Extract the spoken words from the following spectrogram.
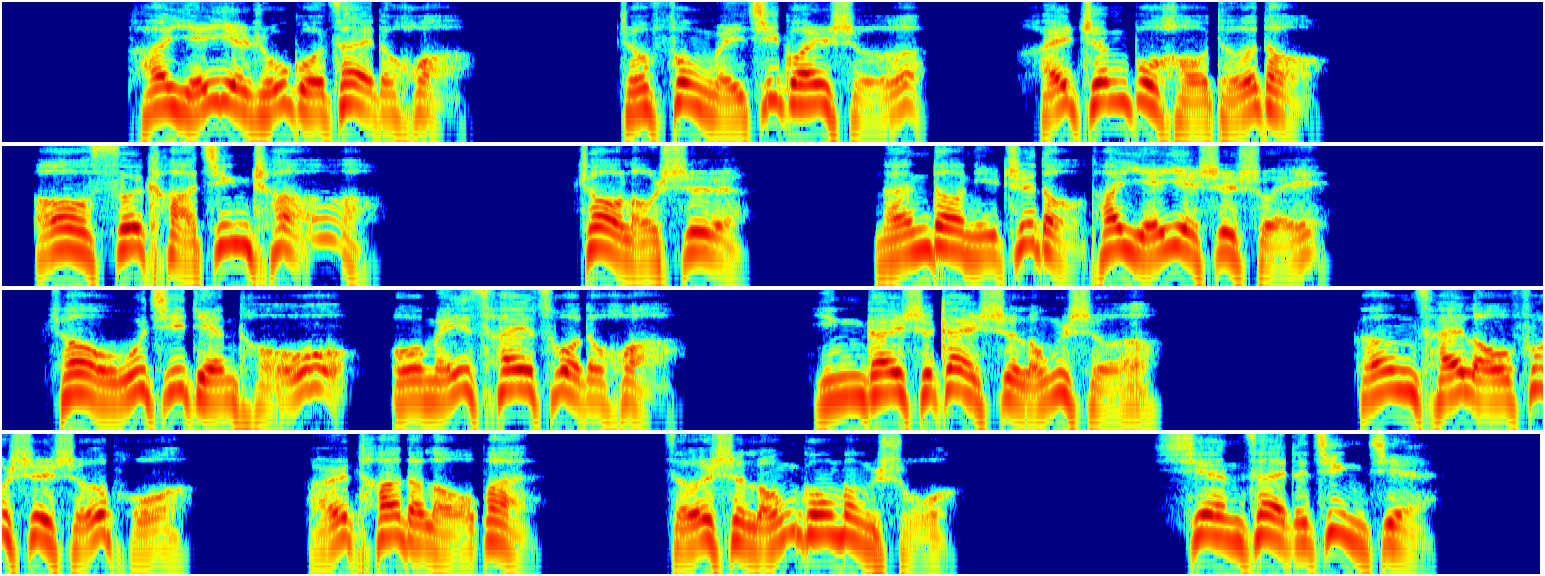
他爷爷如果在的话，这凤尾机关蛇还真不好得到。”奥斯卡惊诧：“啊，赵老师，难道你知道他爷爷是谁？”赵无极点头：“我没猜错的话，应该是盖世龙蛇。刚才老妇是蛇婆。”而他的老伴，则是龙宫梦鼠，现在的境界，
